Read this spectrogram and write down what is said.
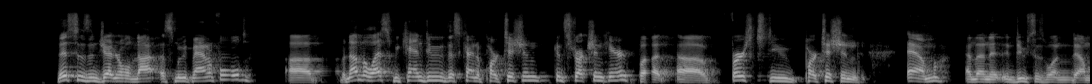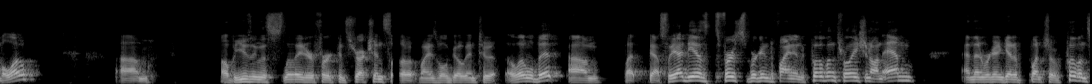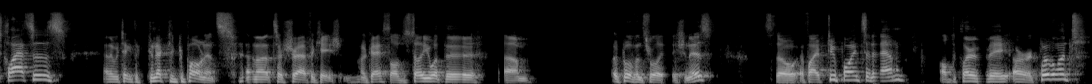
this is in general not a smooth manifold, uh, but nonetheless, we can do this kind of partition construction here. But uh, first you partition M, and then it induces one down below. Um, I'll be using this later for construction, so might as well go into it a little bit. Um, but yeah, so the idea is first we're going to define an equivalence relation on M, and then we're going to get a bunch of equivalence classes, and then we take the connected components, and that's our stratification. Okay, so I'll just tell you what the um, equivalence relation is. So if I have two points in M, I'll declare they are equivalent.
